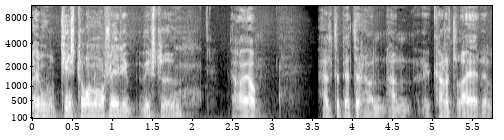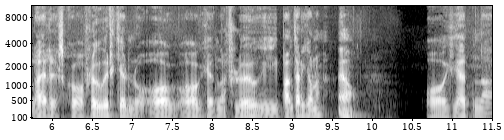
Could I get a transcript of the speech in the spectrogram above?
hefum kynst honum á fleiri vikstöðum já, já. Heldur betur, hann, hann Karl læri, læri sko flugvirkjun og, og, og hérna flug í bandaríkjónum og hérna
